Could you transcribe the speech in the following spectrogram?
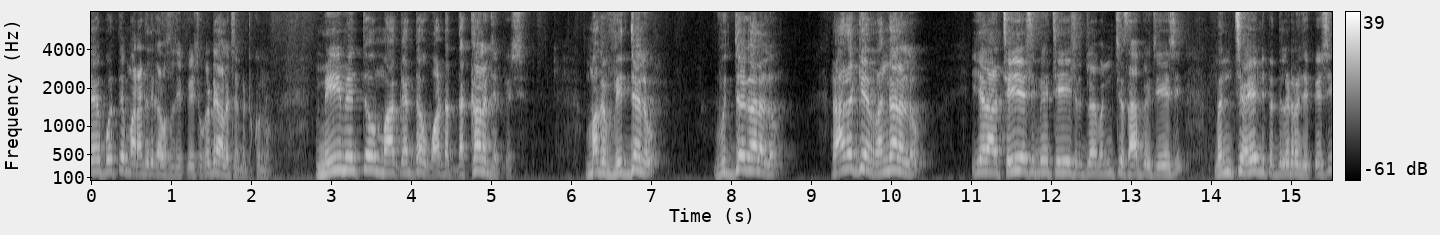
లేకపోతే మా రాజ్యాధికారం కలవస్తుందని చెప్పేసి ఒకటే ఆలోచన పెట్టుకున్నాం. మేమెంతో మాకంతా వాట దక్కాలని చెప్పేసి. మాకు విద్యలు ఉద్యోగాలలో రాజకీయ రంగాలలో ఇలా చేసి మేము చేసి ఇట్లా మంచిగా సాపి చేసి మంచిగా అయ్యండి పెద్ద లీడర్ అని చెప్పేసి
